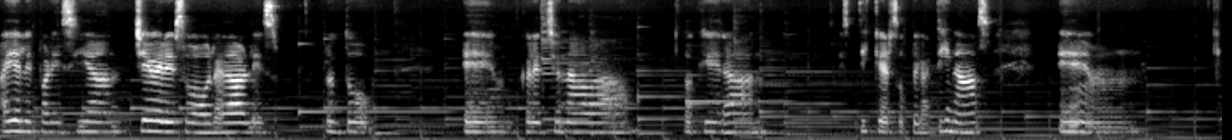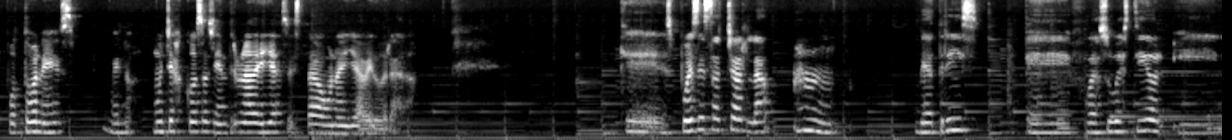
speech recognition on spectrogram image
a ella le parecían chéveres o agradables. Pronto eh, coleccionaba lo que eran stickers o pegatinas, em, botones, bueno, muchas cosas y entre una de ellas estaba una llave dorada. Después de esa charla, Beatriz eh, fue a su vestidor y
